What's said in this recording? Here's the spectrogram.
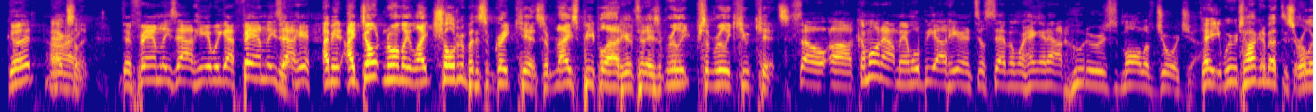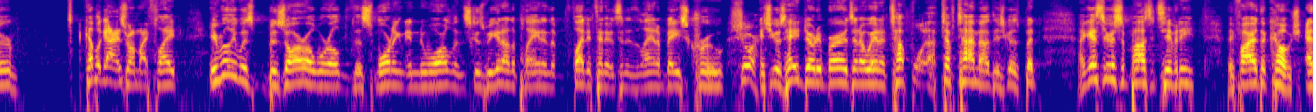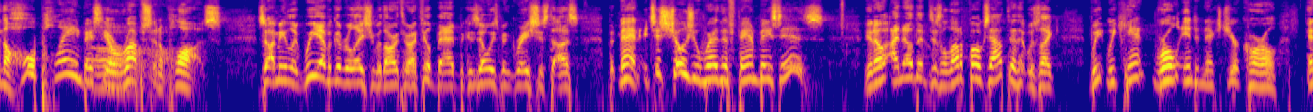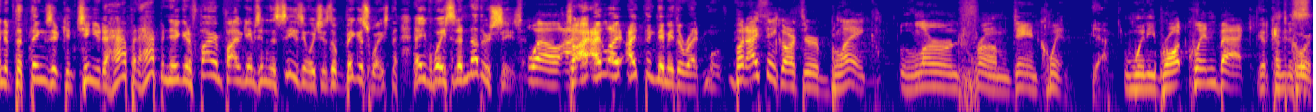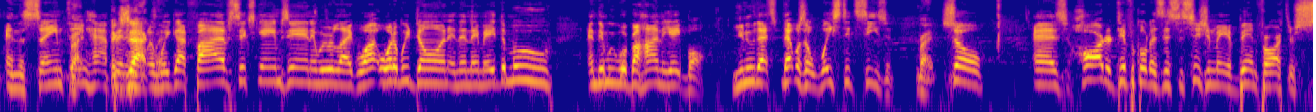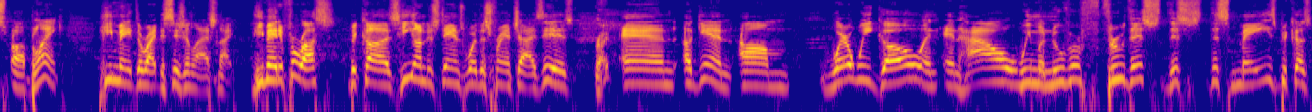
Good. All Excellent. Right. The families out here. We got families yeah. out here. I mean, I don't normally like children, but there's some great kids, some nice people out here today. Some really, some really cute kids. So uh, come on out, man. We'll be out here until seven. We're hanging out Hooters Mall of Georgia. Hey, we were talking about this earlier. A couple guys were on my flight. It really was bizarro world this morning in New Orleans because we get on the plane and the flight attendant was an Atlanta-based crew. Sure. And she goes, "Hey, Dirty Birds, I know we had a tough, a tough time out there." She goes, "But I guess there is some positivity. They fired the coach, and the whole plane basically oh. erupts in applause." So I mean, look, we have a good relationship with Arthur. I feel bad because he's always been gracious to us. But man, it just shows you where the fan base is. You know, I know that there's a lot of folks out there that was like, we, we can't roll into next year, Carl. And if the things that continue to happen happen, they're going to fire him five games into the season, which is the biggest waste. Now you've wasted another season. Well, so I, I, I think they made the right move. But I think Arthur Blank learned from Dan Quinn. Yeah. When he brought Quinn back, and the, and the, same thing right. happened. Exactly. And we got five, six games in, and we were like, "What? What are we doing?" And then they made the move, and then we were behind the eight ball. You knew that that was a wasted season. Right. So, as hard or difficult as this decision may have been for Arthur uh, Blank, he made the right decision last night. He made it for us because he understands where this franchise is. Right. And again, um, where we go and, and how we maneuver through this this this maze because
